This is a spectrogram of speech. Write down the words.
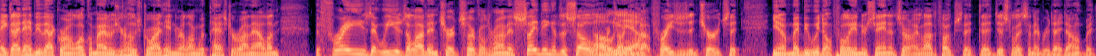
Hey, glad to have you back. We're on Local Matters. Your host, Dwight Henry, along with Pastor Ron Allen. The phrase that we use a lot in church circles, Ron, is saving of the soul. Oh, We're talking yeah. about phrases in church that, you know, maybe we don't fully understand, and certainly a lot of folks that uh, just listen every day don't. But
